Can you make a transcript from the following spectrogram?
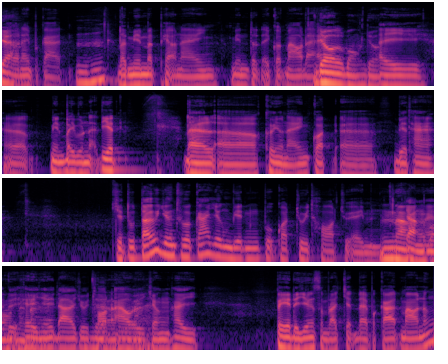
យ៉ាអូនឯងបង្កើតអឺហឹមដែលមានមិត្តភ័ក្តិអូនឯងមានទឹកអីគាត់មកដែរយល់បងយល់ហើយអឺមាន3 4នាក់ទៀតដែលអឺឃើញអូនឯងគាត់អឺវាថាជាទូទៅយើងធ្វើការយើងមានពួកគាត់ជួយថតជួយអីមិនអញ្ចឹងហើយដូចហេងឲ្យដើរជួយថតឲ្យអញ្ចឹងហើយពេលដែលយើងសម្រេចចិត្តដែលបង្កើតមកហ្នឹង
